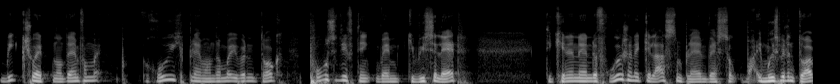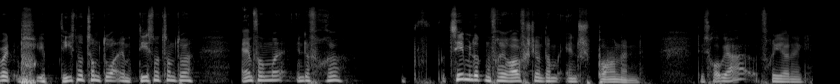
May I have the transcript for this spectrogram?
wegschalten und einfach mal ruhig bleiben und einmal über den Tag positiv denken, weil gewisse Leute, die können ja in der Früh schon nicht gelassen bleiben, weil sie sagen, ich muss wieder in der Arbeit, ich habe das noch zum Tor, ich habe das noch zum Tor. Einfach mal in der Früh, zehn Minuten früher aufstehen und dann entspannen. Das habe ich auch früher nicht,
